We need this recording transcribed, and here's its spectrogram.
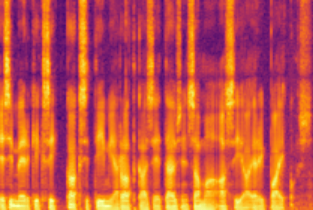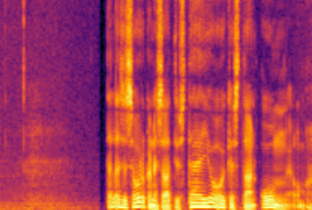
esimerkiksi kaksi tiimiä ratkaisee täysin samaa asiaa eri paikoissa. Tällaisessa organisaatiossa tämä ei ole oikeastaan ongelma,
